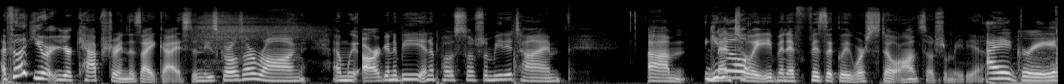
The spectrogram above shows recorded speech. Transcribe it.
I feel like you're you're capturing the zeitgeist and these girls are wrong and we are going to be in a post social media time. Um You know- mentally even if physically we're still on social media. I agree.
